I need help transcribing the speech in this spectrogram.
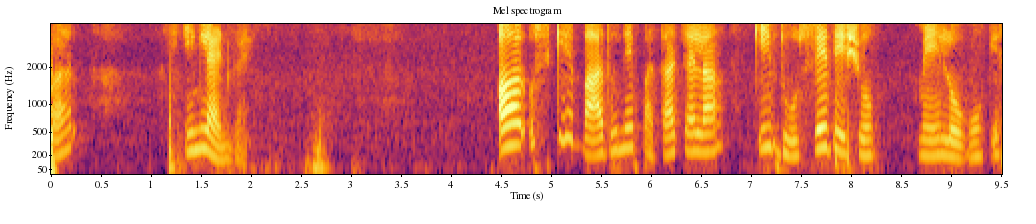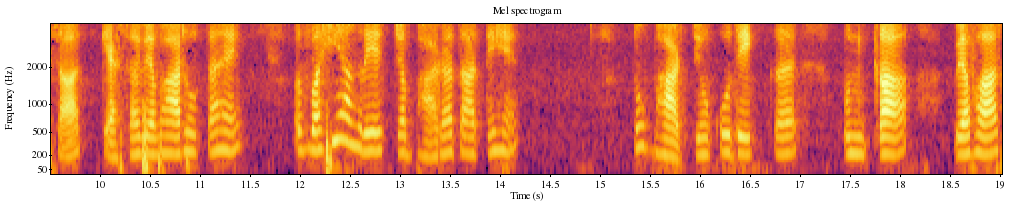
पर इंग्लैंड गए। और उसके बाद उन्हें पता चला कि दूसरे देशों में लोगों के साथ कैसा व्यवहार होता है। और वही अंग्रेज़ जब भारत आते हैं तो भारतीयों को देखकर उनका व्यवहार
